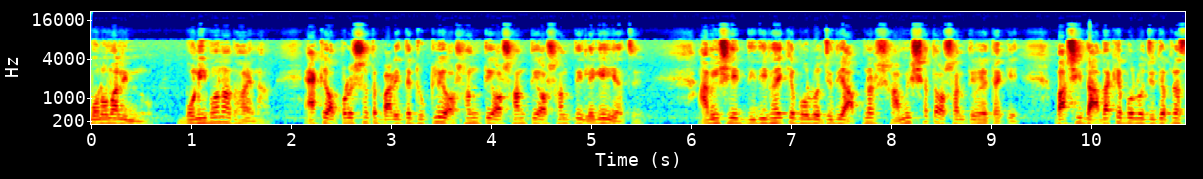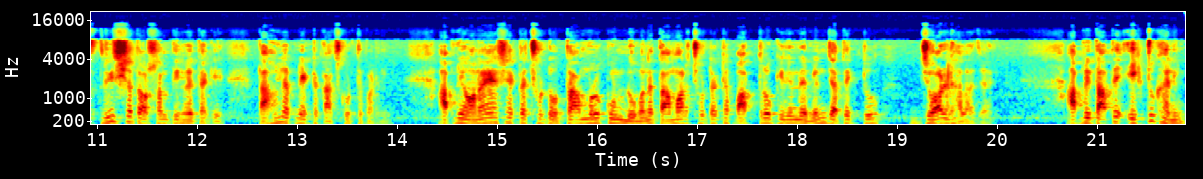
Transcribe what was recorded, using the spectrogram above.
মনোমালিন্য, বনিবনাদ হয় না। একে অপরের সাথে বাড়িতে ঢুকলে অশান্তি অশান্তি অশান্তি লেগেই আছে। আমি সেই দিদিভাইকে বলব, যদি আপনার স্বামীর সাথে অশান্তি হয়ে থাকে বা সেই দাদাকে বলব, যদি আপনার স্ত্রীর সাথে অশান্তি হয়ে থাকে, তাহলে আপনি একটা কাজ করতে পারেন। আপনি অনায়াসে একটা ছোট তাম্রকুণ্ড মানে তামার ছোট একটা পাত্র কিনে নেবেন, যাতে একটু জল ঢালা যায়। আপনি তাতে একটুখানি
